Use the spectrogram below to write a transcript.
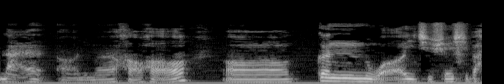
难啊，你们好好哦跟我一起学习吧，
